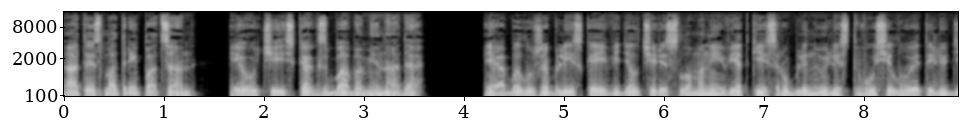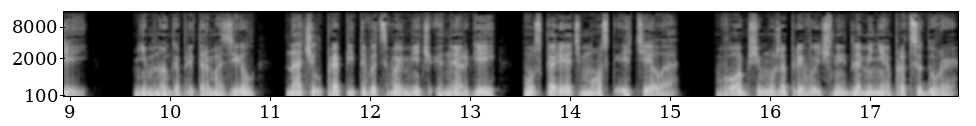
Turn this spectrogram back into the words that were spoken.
А ты смотри, пацан, и учись, как с бабами надо. Я был уже близко и видел через сломанные ветки и срубленную листву силуэты людей. Немного притормозил, начал пропитывать свой меч энергией, ускорять мозг и тело. В общем, уже привычные для меня процедуры.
